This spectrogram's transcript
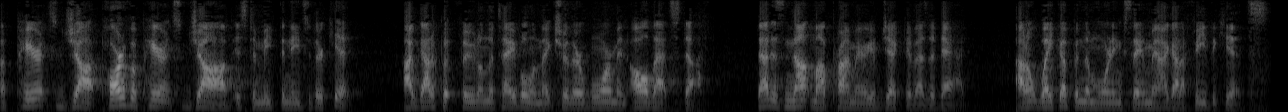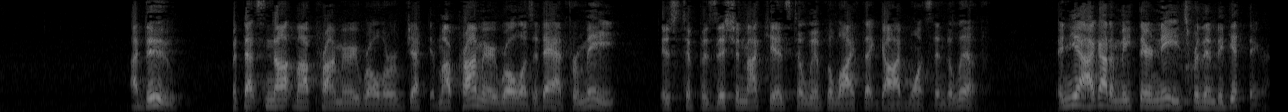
A parent's job, part of a parent's job is to meet the needs of their kid. I've got to put food on the table and make sure they're warm and all that stuff. That is not my primary objective as a dad. I don't wake up in the morning saying, man, I got to feed the kids. I do, but that's not my primary role or objective. My primary role as a dad, for me, is to position my kids to live the life that God wants them to live. And yeah, I got to meet their needs for them to get there.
